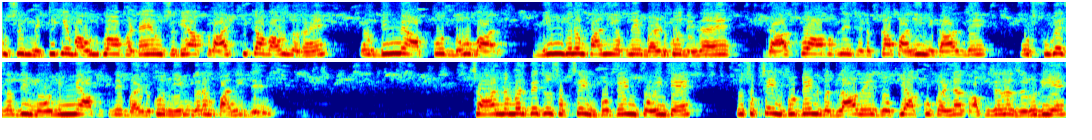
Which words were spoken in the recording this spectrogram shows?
उस मिट्टी के बाउल को आप हटाएँ उस जगह आप प्लास्टिक का बाउल लगाएँ और दिन में आपको दो बार नीम गर्म पानी अपने बर्ड को देना है। रात को आप अपने सेटअप का पानी निकाल दें और सुबह जल्दी मॉर्निंग में आप अपने बर्ड को नीम गर्म पानी दें। चार नंबर पे जो सबसे इंपॉर्टेंट पॉइंट है, जो सबसे इंपॉर्टेंट बदलाव है, जो कि आपको करना काफ़ी ज़्यादा ज़रूरी है।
